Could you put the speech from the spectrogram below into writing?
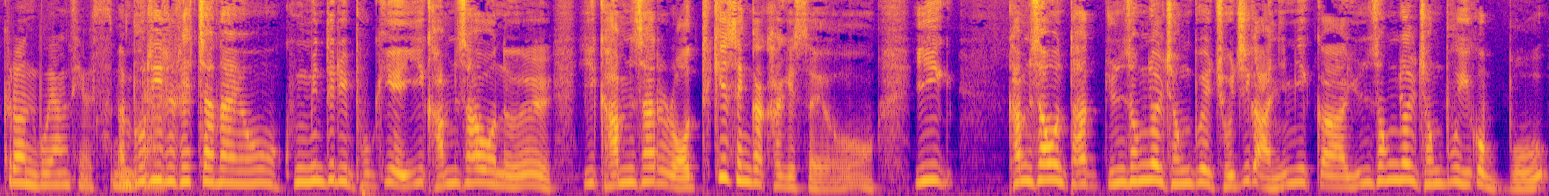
그런 모양새였습니다. 무리를 했잖아요. 국민들이 보기에 이 감사원을 이 감사를 어떻게 생각하겠어요? 이 감사원 다 윤석열 정부의 조직 아닙니까? 윤석열 정부 이거 뭐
